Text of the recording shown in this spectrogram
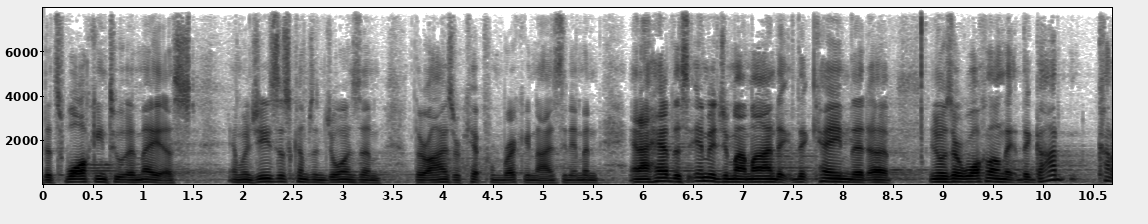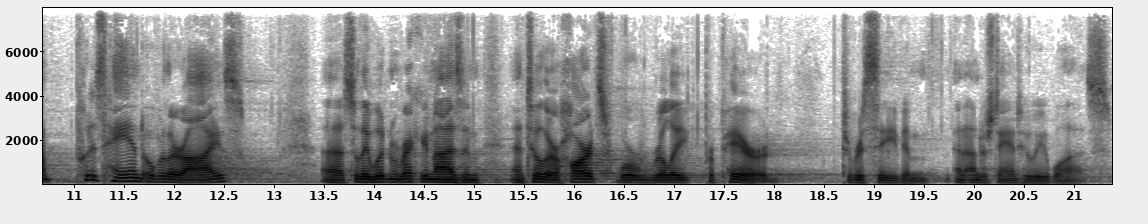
that's walking to Emmaus and when Jesus comes and joins them, their eyes are kept from recognizing him. And, and I have this image in my mind that, that came that, uh, you know, as they were walking along, that, that God kind of put his hand over their eyes uh, so they wouldn't recognize him until their hearts were really prepared to receive him and understand who he was.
